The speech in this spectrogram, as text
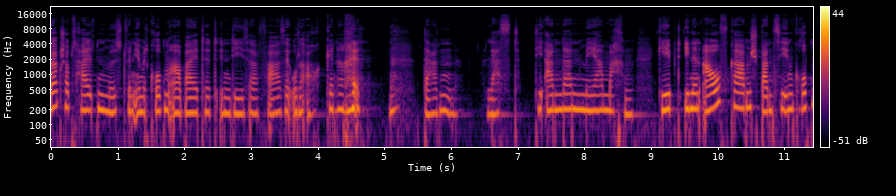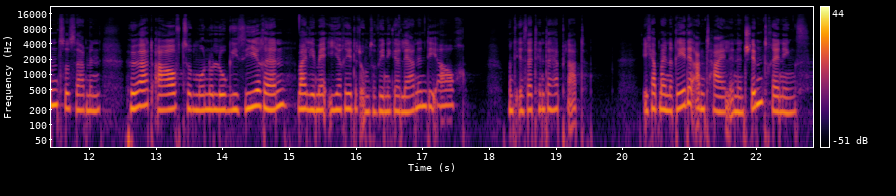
Workshops halten müsst, wenn ihr mit Gruppen arbeitet in dieser Phase oder auch generell, dann lasst die anderen mehr machen. Gebt ihnen Aufgaben, spannt sie in Gruppen zusammen, hört auf zu monologisieren, weil je mehr ihr redet, umso weniger lernen die auch. Und ihr seid hinterher platt. Ich habe meinen Redeanteil in den Stimmtrainings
